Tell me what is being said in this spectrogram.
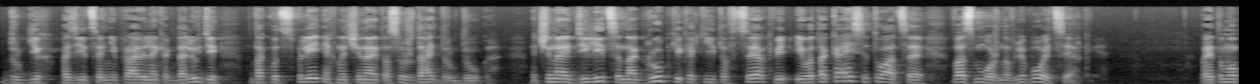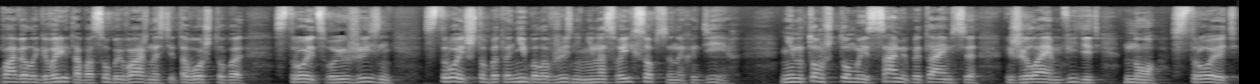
других позиция неправильная, когда люди так вот в сплетнях начинают осуждать друг друга, начинают делиться на группки какие-то в церкви, и вот такая ситуация возможна в любой церкви. Поэтому Павел и говорит об особой важности того, чтобы строить свою жизнь, строить, чтобы это ни было в жизни не на своих собственных идеях, не на том, что мы сами пытаемся и желаем видеть, но строить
